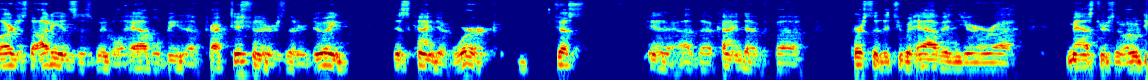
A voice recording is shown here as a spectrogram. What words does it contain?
largest audiences we will have will be the practitioners that are doing this kind of work. Just uh, the kind of uh, person that you would have in your uh, master's of OD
